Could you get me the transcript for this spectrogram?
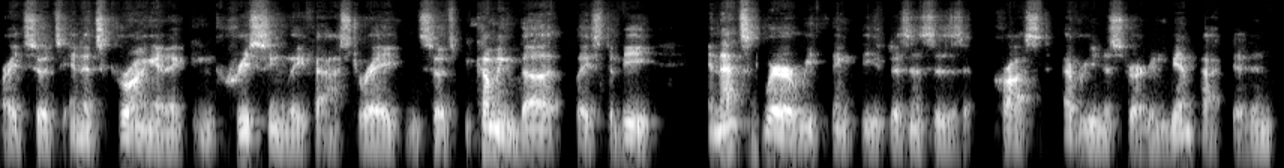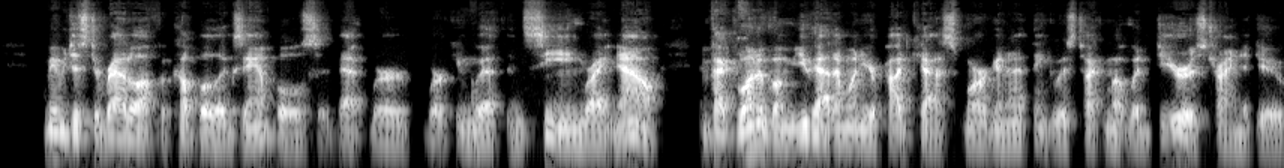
Right. So it's and it's growing at an increasingly fast rate. And so it's becoming the place to be. And that's where we think these businesses across every industry are going to be impacted. And maybe just to rattle off a couple of examples that we're working with and seeing right now. In fact, one of them you had on one of your podcasts, Morgan, I think it was talking about what Deere is trying to do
